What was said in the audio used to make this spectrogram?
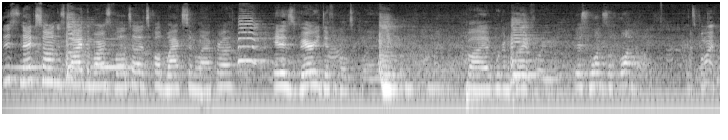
This next song is by the Mars Volta. It's called Wax Simulacra. It is very difficult to play, but we're gonna play it for you. This one's a fun one. It's fun.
